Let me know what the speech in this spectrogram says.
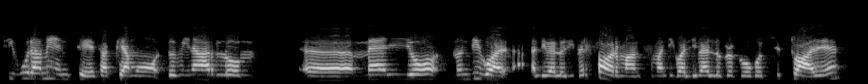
sicuramente sappiamo dominarlo eh, meglio, non dico a, a, livello di performance, ma dico a livello proprio concettuale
